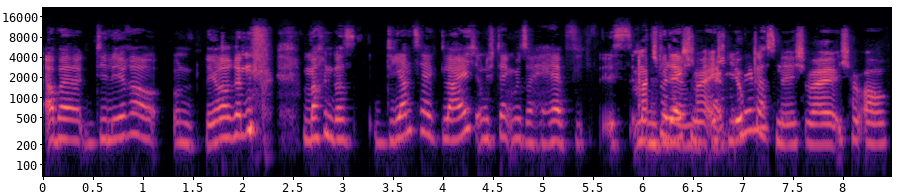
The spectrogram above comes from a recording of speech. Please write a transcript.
aber die Lehrer und Lehrerinnen machen das die ganze Zeit gleich und ich denke mir so, hä, wie- ist Manchmal denke ich kein echt juckt das nicht, weil ich habe auch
